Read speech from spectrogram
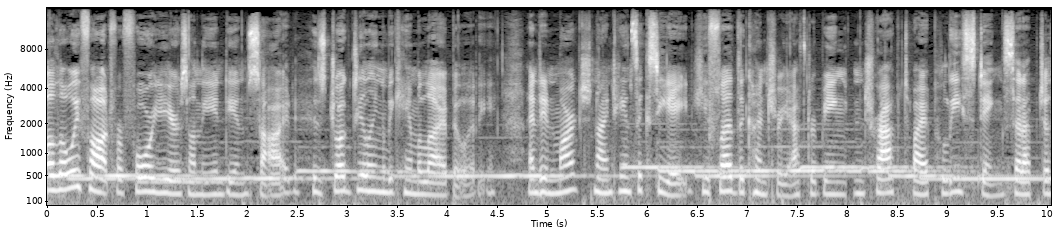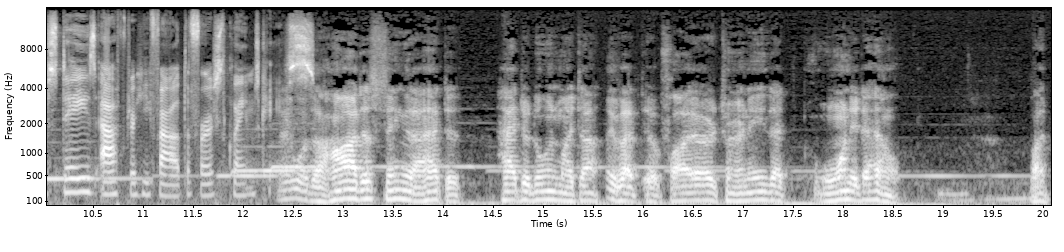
Although he fought for four years on the Indian side, his drug dealing became a liability, and in March 1968 he fled the country after being entrapped by a police sting set up just days after he filed the first claims case. It was the hardest thing that I had to had to do in my time. I've had a fire attorney that wanted to help, but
